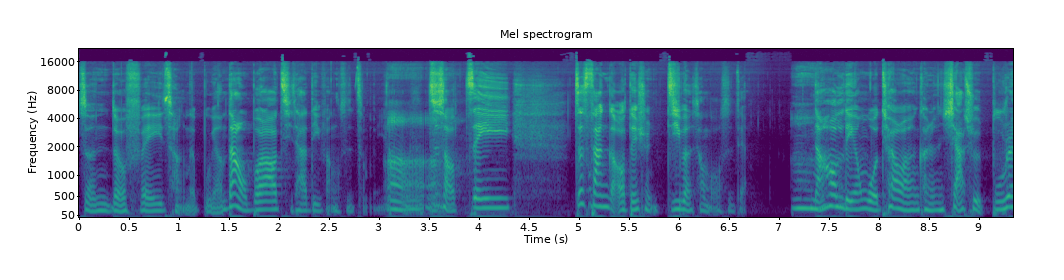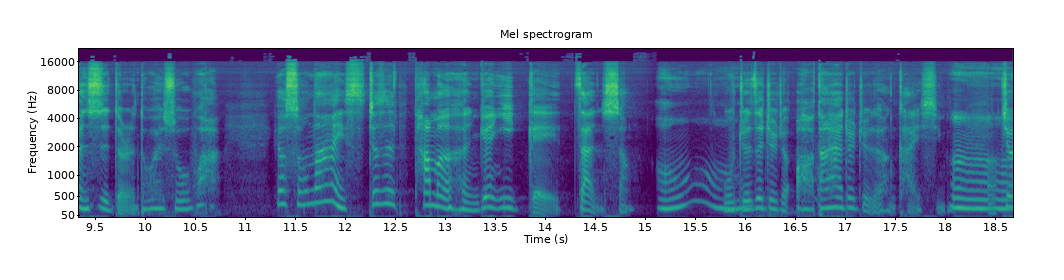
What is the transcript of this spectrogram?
真的非常的不一样，但我不知道其他地方是怎么样，嗯、至少这这三个 audition 基本上都是这样。嗯、然后连我跳完可能下去不认识的人都会说哇，You're so nice，就是他们很愿意给赞赏哦。我觉得这就觉得哦，当下就觉得很开心，嗯，就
